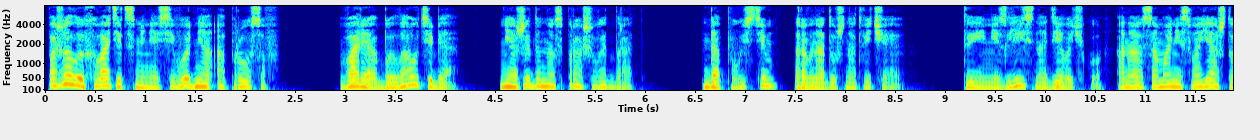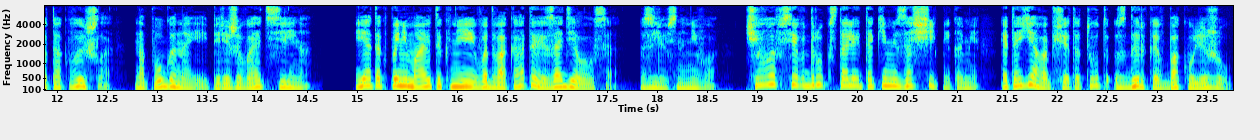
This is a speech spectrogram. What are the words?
Пожалуй, хватит с меня сегодня опросов». «Варя была у тебя?» Неожиданно спрашивает брат. «Допустим», — равнодушно отвечаю. «Ты не злись на девочку, она сама не своя, что так вышло, напугана и переживает сильно. Я так понимаю, ты к ней в адвокаты заделался?» Злюсь на него. «Чего все вдруг стали такими защитниками? Это я вообще-то тут с дыркой в боку лежу».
